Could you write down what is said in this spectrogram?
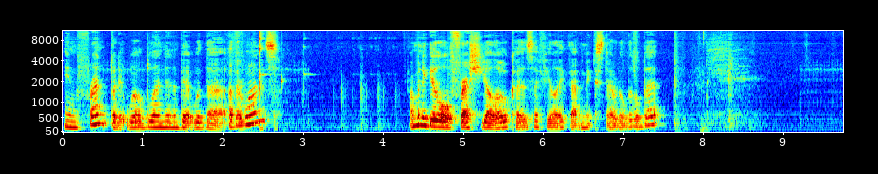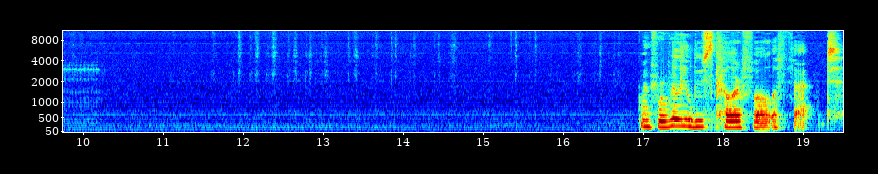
in front, but it will blend in a bit with the other ones. I'm going to get a little fresh yellow because I feel like that mixed out a little bit. Going for a really loose, colorful effect.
